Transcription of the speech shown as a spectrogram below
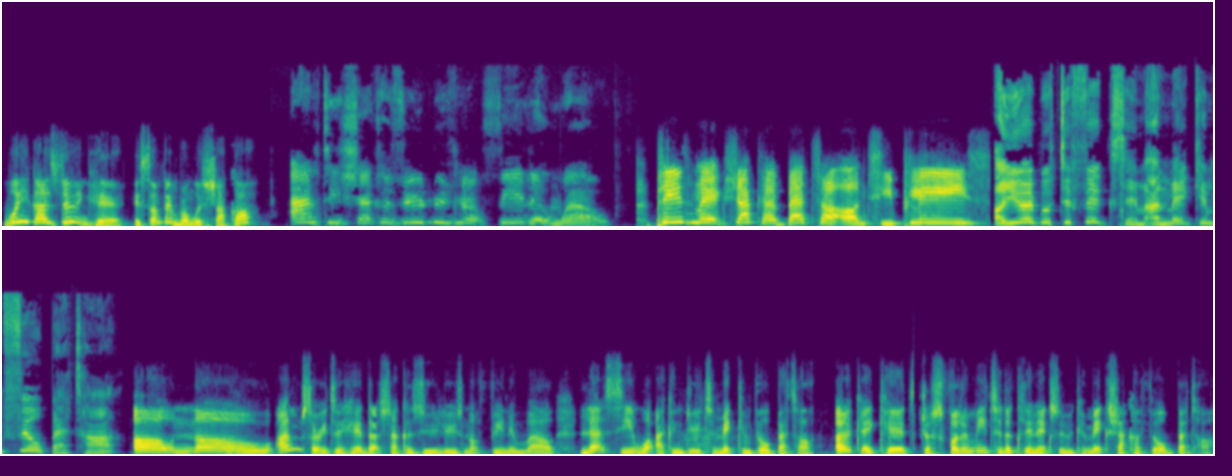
What are you guys doing here? Is something wrong with Shaka? Auntie Shaka Zulu's not feeling well. Please make Shaka better, Auntie, please. Are you able to fix him and make him feel better? Oh no! I'm sorry to hear that Shaka Zulu's not feeling well. Let's see what I can do to make him feel better. Okay, kids, just follow me to the clinic so we can make Shaka feel better.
